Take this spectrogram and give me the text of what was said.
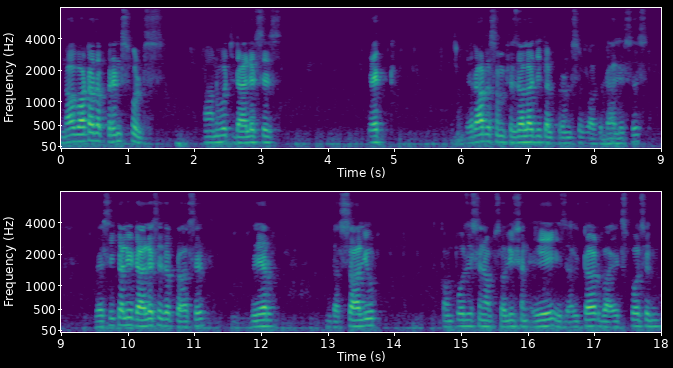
Now, what are the principles on which dialysis act? There are some physiological principles of dialysis. Basically, dialysis is a process where the solute composition of solution A is altered by exposing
